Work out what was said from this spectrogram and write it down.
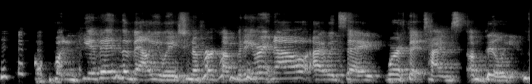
but given the valuation of her company right now, I would say worth it times a billion.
